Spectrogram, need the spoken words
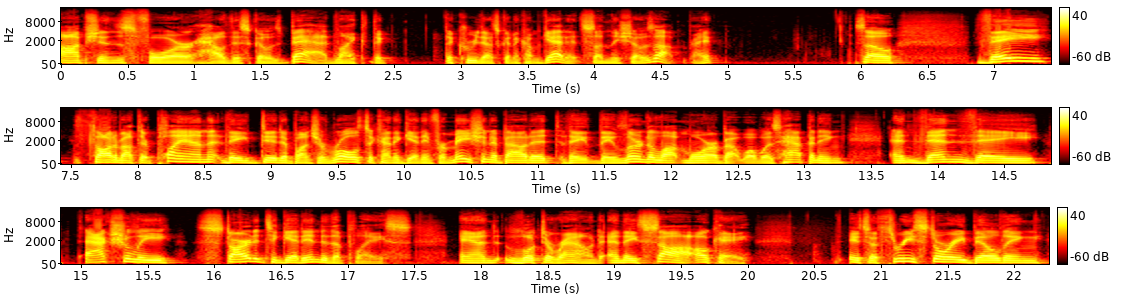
options for how this goes bad, like the the crew that's going to come get it suddenly shows up, right? So they thought about their plan. They did a bunch of rolls to kind of get information about it. They they learned a lot more about what was happening, and then they actually started to get into the place and looked around and they saw, okay, it's a three story building.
